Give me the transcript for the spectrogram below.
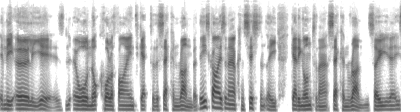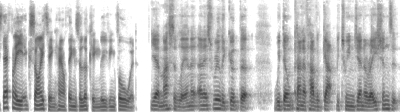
in the early years, or not qualifying to get to the second run. But these guys are now consistently getting onto that second run. So you know it's definitely exciting how things are looking moving forward. Yeah, massively, and and it's really good that we don't kind of have a gap between generations. It,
